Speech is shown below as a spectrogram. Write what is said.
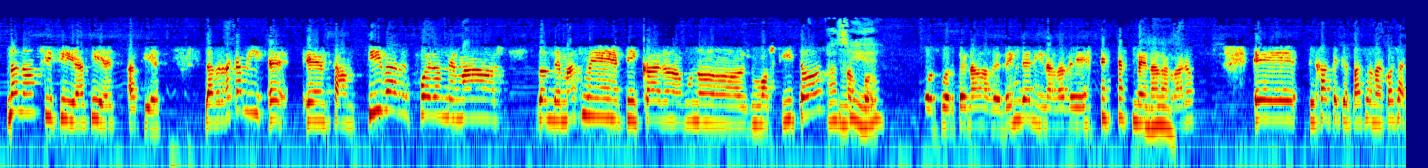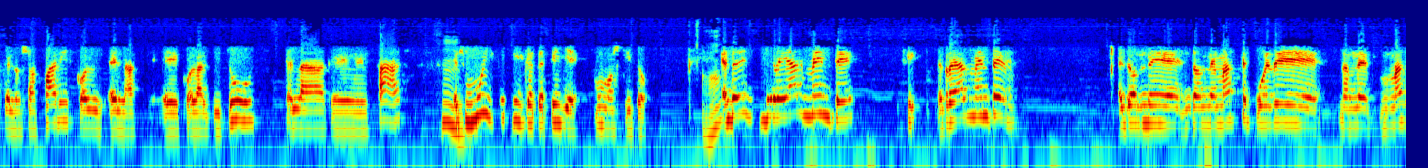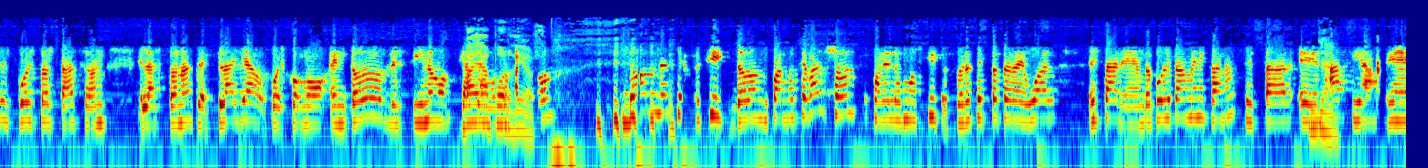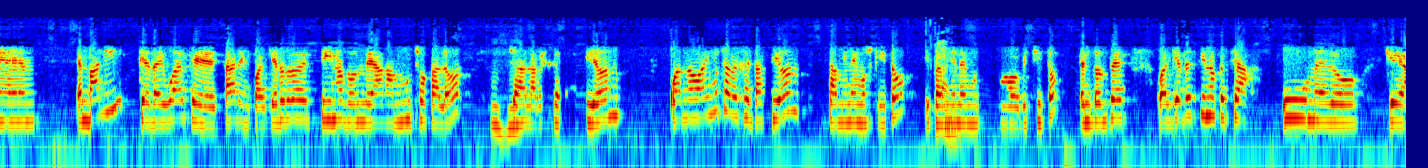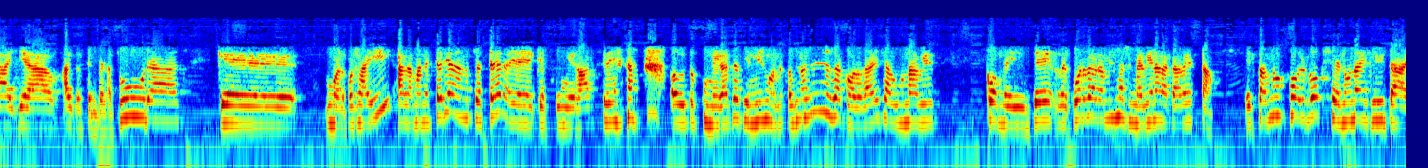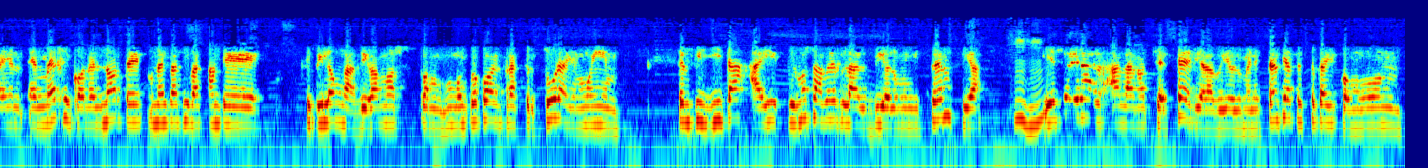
No, no, sí, sí, así es, así es. La verdad que a mí eh, en Zanzíbar fue donde más donde más me picaron algunos mosquitos. Ah, no, sí, por, ¿eh? por suerte nada de dengue ni nada de, de nada Mm. raro. Eh, fíjate que pasa una cosa, que los safaris con, en la, eh, con la altitud en la que estás, Hmm. es muy difícil que te pille un mosquito. Ah. Entonces, realmente, sí, realmente donde donde más te puede donde más expuesto estás son en las zonas de playa o pues como en todo destino que Vaya hace por Dios. calor, donde se- sí donde, cuando se va el sol salen los mosquitos pero efecto te da igual estar en República Dominicana estar en Ya. Asia en en Bali que da igual que estar en cualquier otro destino donde haga mucho calor o sea la vegetación cuando hay mucha vegetación también hay mosquito y también hay mucho bichito. Entonces, cualquier destino que sea húmedo, que haya altas temperaturas, que... Bueno, pues ahí, al amanecer y al anochecer, hay que fumigarse, autofumigarse a sí mismo. Pues no sé si os acordáis, alguna vez comenté, recuerdo ahora mismo, se me viene a la cabeza, estando en Holbox, en una islita en, en México, en el norte, una isla así bastante pilonga, digamos, con muy poca infraestructura y muy sencillita. Ahí fuimos a ver la bioluminiscencia y eso era al, anochecer y a la bioluminiscencia esto que hay como un,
